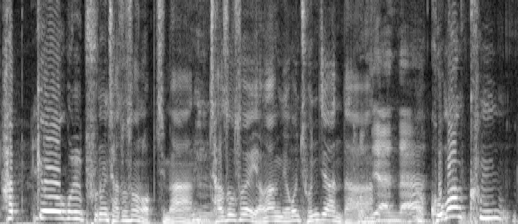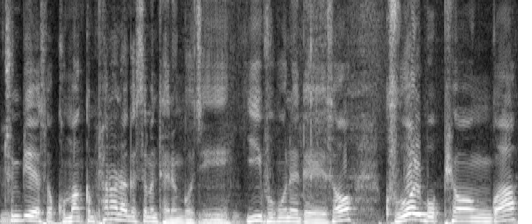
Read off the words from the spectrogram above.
합격을 부른 자소서는 없지만 자소서의 영향력은 존재한다. 존재한다. 어, 그만큼 준비해서 그만큼 편안하게 쓰면 되는 거지. 이 부분에 대해서 9월 모평과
